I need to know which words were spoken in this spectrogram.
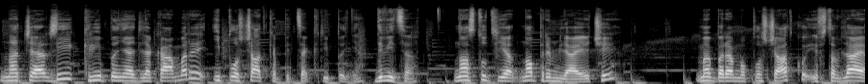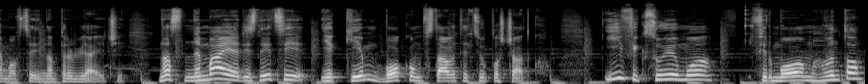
На черзі кріплення для камери і площадка під це кріплення. Дивіться, у нас тут є напрямляючий. Ми беремо площадку і вставляємо в цей направляючий. У нас немає різниці, яким боком вставити цю площадку. І фіксуємо фірмовим гвинтом.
